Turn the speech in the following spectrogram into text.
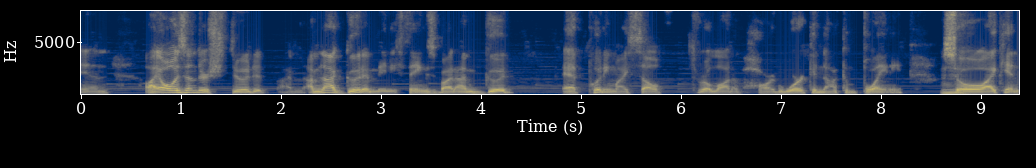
And i always understood it. I'm, I'm not good at many things but i'm good at putting myself through a lot of hard work and not complaining. Mm. so i can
